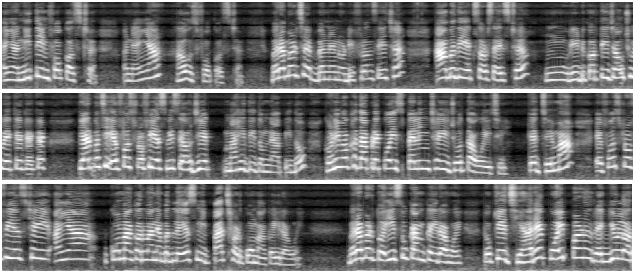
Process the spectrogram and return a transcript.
અહીંયા નીતિન ફોકસ છે. અને અહીંયા હાઉસ ફોકસ છે. બરાબર છે? બંનેનો ડિફરન્સ એ છે. આ બધી એક્સરસાઇઝ છે. હું રીડ કરતી જાઉં છું એક એક એક એક. ત્યાર પછી એફોસ્ટ્રોફિયસ વિશે હજી એક માહિતી તમને આપી દઉં. ઘણી વખત આપણે કોઈ સ્પેલિંગ છે એ જોતા હોય છે કે જેમાં એફોસ્ટ્રોફિયસ છે એ અહીંયા કોમા કરવાને બદલે એસની પાછળ કોમા કર્યા હોય. બરાબર? તો એ શું કામ કર્યા હોય? તો કે જ્યારે કોઈ પણ રેગ્યુલર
